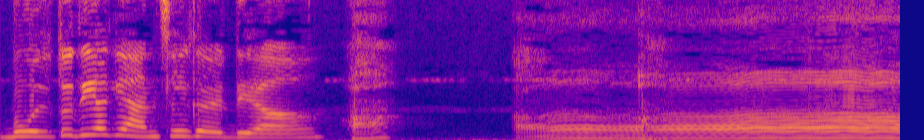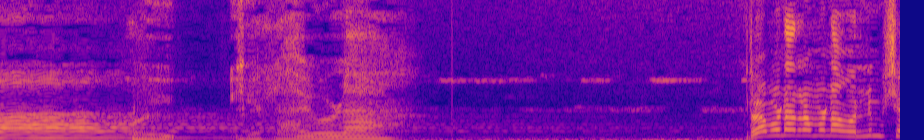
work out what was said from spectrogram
बोल तो दिया कैंसिल कर दिया ರಮಣ ರಮಣ ಒಂದ್ ನಿಮಿಷ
